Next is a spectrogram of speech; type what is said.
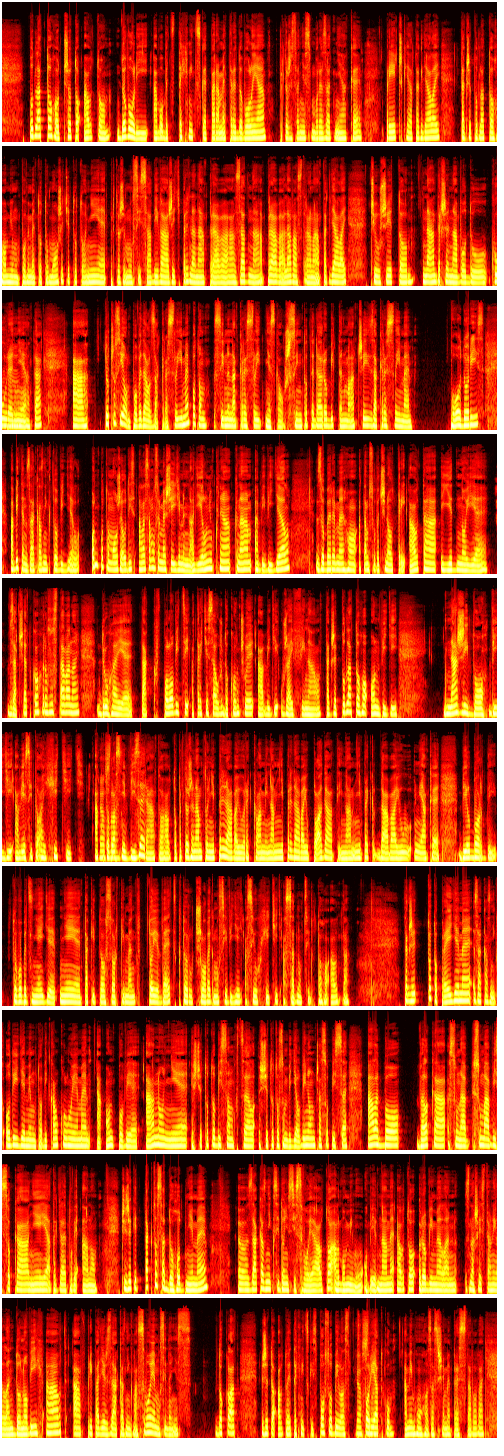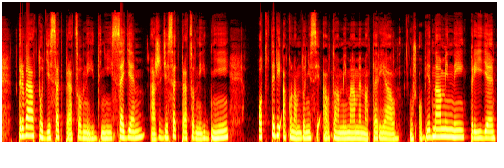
Podľa toho, čo to auto dovolí a vôbec technické parametre dovolia, pretože sa nesmú rezať nejaké priečky a tak ďalej, Takže podľa toho my mu povieme, toto môžete, toto nie, pretože musí sa vyvážiť predná náprava, zadná, práva, ľavá strana a tak ďalej. Či už je to nádrže na vodu, kúrenie mm. a tak. A to, čo si on povedal, zakreslíme, potom syn nakreslí, dneska už syn to teda robí, ten mladší, zakreslíme pôdorys, aby ten zákazník to videl. On potom môže odísť, ale samozrejme ešte ideme na dielňu k nám, aby videl, zobereme ho a tam sú väčšinou tri autá. Jedno je v začiatkoch rozostávané, druhé je tak v polovici a tretie sa už dokončuje a vidí už aj finál. Takže podľa toho on vidí, naživo vidí a vie si to aj chytiť ako Jasne. to vlastne vyzerá to auto, pretože nám to nepredávajú reklamy, nám nepredávajú plagáty, nám nepredávajú nejaké billboardy to vôbec nejde, nie je takýto sortiment. To je vec, ktorú človek musí vidieť a si ju chytiť a sadnúť si do toho auta. Takže toto prejdeme, zákazník odíde, my mu to vykalkulujeme a on povie áno, nie, ešte toto by som chcel, ešte toto som videl v inom časopise, alebo veľká suma, suma vysoká nie je a tak ďalej povie áno. Čiže keď takto sa dohodneme, zákazník si donesie svoje auto alebo my mu objednáme auto, robíme len z našej strany len do nových aut a v prípade, že zákazník má svoje, musí doniesť doklad, že to auto je technicky spôsobilo v poriadku a my mu ho začneme prestavovať. Trvá to 10 pracovných dní, 7 až 10 pracovných dní odvtedy, ako nám donesie auto a my máme materiál už objednámený, príde,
